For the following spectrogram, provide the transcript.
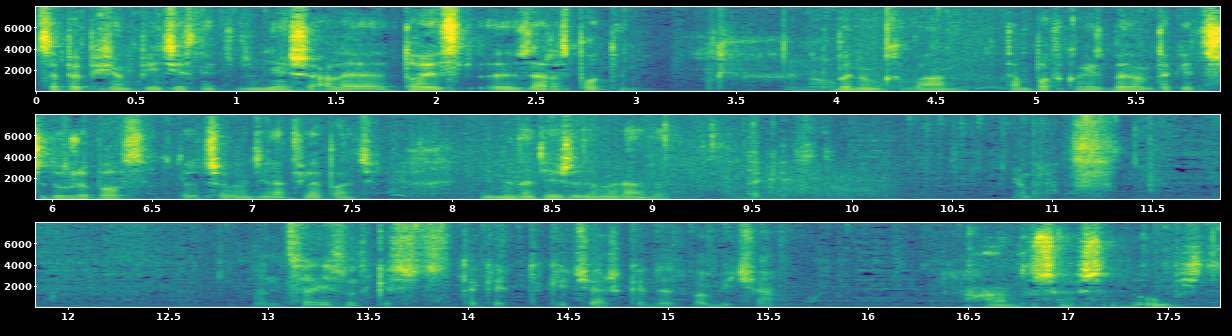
CP55 jest najtrudniejszy, ale to jest y, zaraz po tym. No, Będą chyba, tam pod koniec będą takie trzy duże bossy, które trzeba będzie naklepać. Miejmy nadzieję, że damy radę. tak jest. Dobra. No wcale nie są takie, takie, takie ciężkie do pobicia. Aha, muszę jeszcze ubić to.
